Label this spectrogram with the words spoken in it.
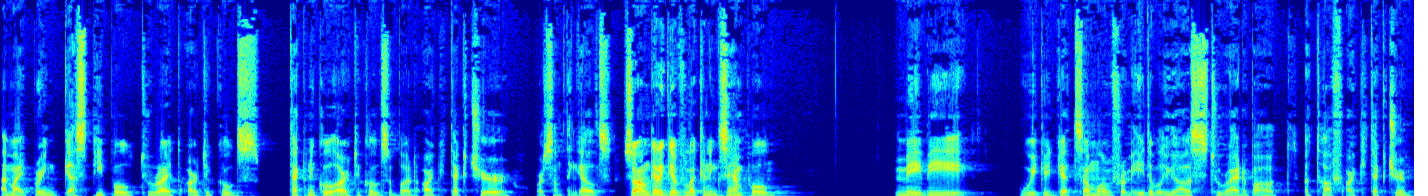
I might bring guest people to write articles, technical articles about architecture or something else. So I'm going to give like an example. Maybe we could get someone from AWS to write about a tough architecture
